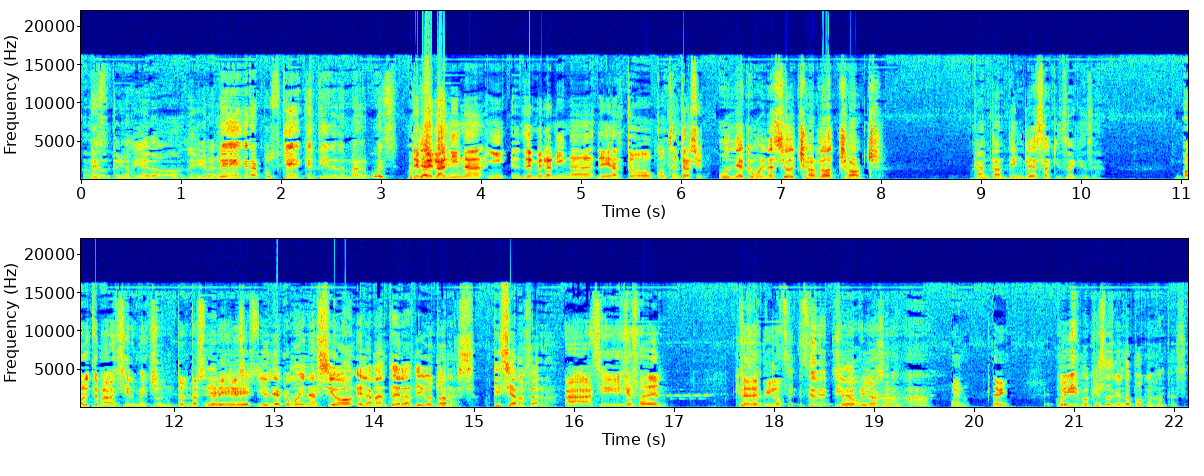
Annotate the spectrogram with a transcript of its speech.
No, no tenga miedo, negra. Negra, pues, ¿qué, qué tiene de malo, pues? De melanina y de melanina de alto concentración. un día como hoy nació Charlotte Church, cantante inglesa, quién sabe quién sea. Ahorita me va a decir Meche. Don- don la señora Eh, y un día como hoy nació el amante de las bigotonas, Tiziano Ferro. Ah, sí. ¿Qué fue de él? ¿Qué ¿Se fue? depiló? Se, se depiló. Se depiló, ajá, sí. ajá. Bueno, está bien. Muy Oye, bien. ¿Por qué estás viendo Pocahontas?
